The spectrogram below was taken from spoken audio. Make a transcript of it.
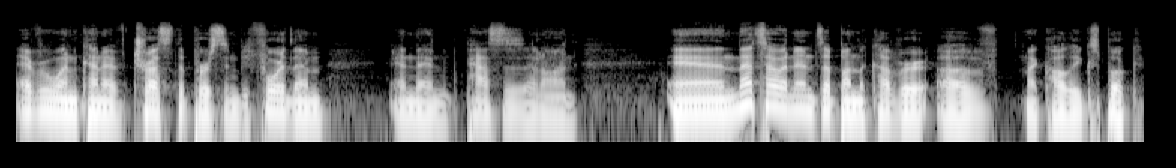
Everyone kind of trusts the person before them and then passes it on. And that's how it ends up on the cover of my colleague's book,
